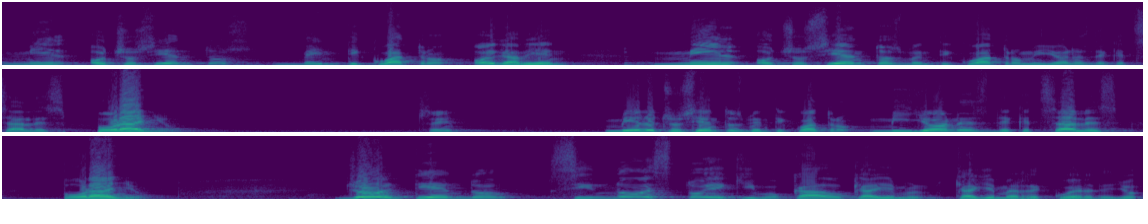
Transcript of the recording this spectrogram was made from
1824, oiga bien, 1824 millones de quetzales por año. ¿Sí? 1824 millones de quetzales por año. Yo entiendo, si no estoy equivocado, que alguien, me- que alguien me recuerde. Yo,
